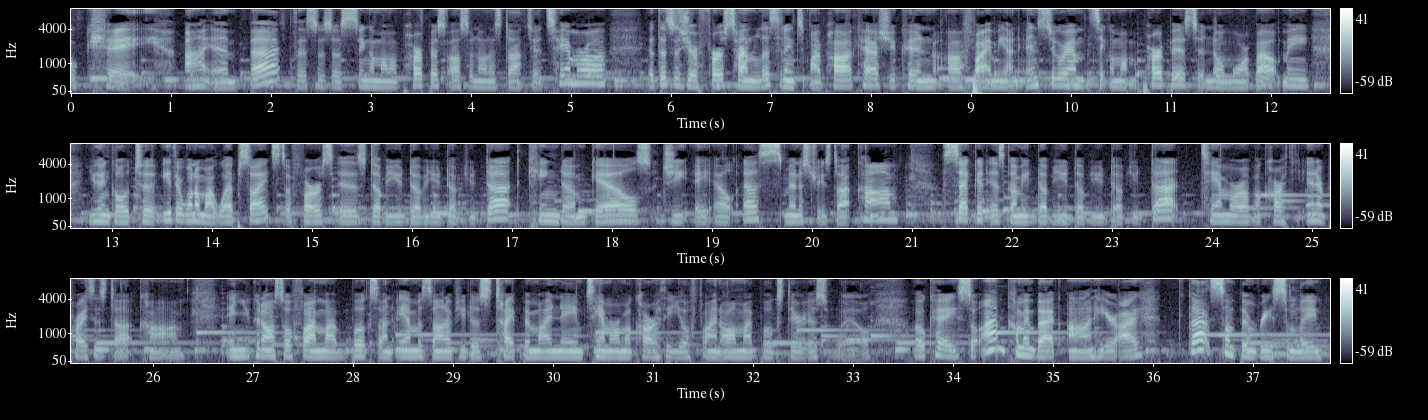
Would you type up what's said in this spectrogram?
Okay, I am back. This is a single mama purpose, also known as Dr. Tamara. If this is your first time listening to my podcast, you can uh, find me on Instagram, the single mama purpose, to know more about me. You can go to either one of my websites. The first is www.kingdomgalsministries.com. Second is going to be www TamaraMcCarthyEnterprises.com. And you can also find my books on Amazon. If you just type in my name, Tamara McCarthy, you'll find all my books there as well. Okay, so I'm coming back on here. I got something recently,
